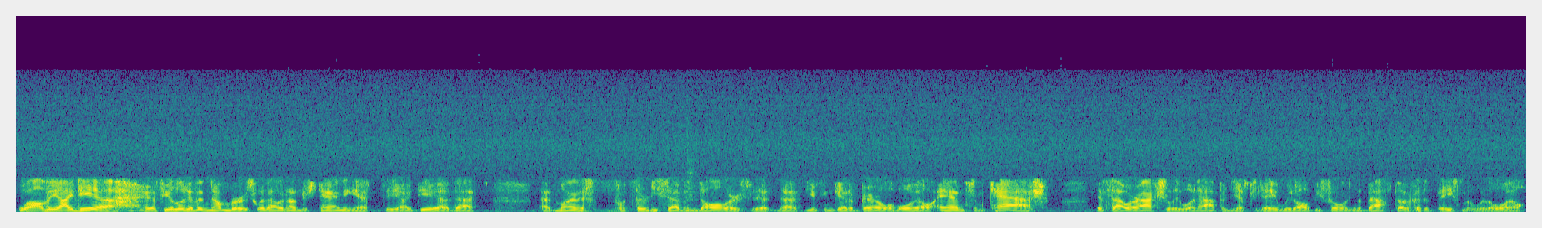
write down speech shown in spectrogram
Well, the idea, if you look at the numbers without understanding it, the idea that at minus for thirty-seven dollars that, that you can get a barrel of oil and some cash. If that were actually what happened yesterday, we'd all be filling the bathtub or the basement with oil.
